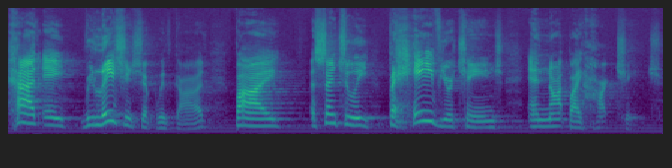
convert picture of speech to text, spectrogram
had a relationship with God by essentially behavior change and not by heart change.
